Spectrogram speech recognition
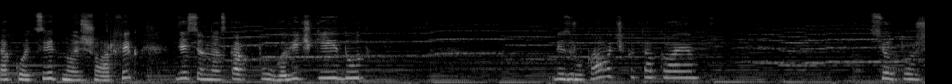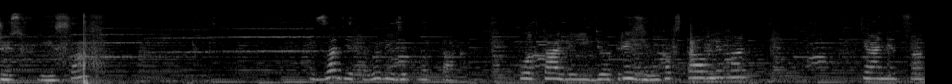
такой цветной шарфик. Здесь у нас как пуговички идут. Безрукавочка такая. Все тоже из флиса. Сзади это выглядит вот так. По талии идет резинка вставлена. Тянется.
